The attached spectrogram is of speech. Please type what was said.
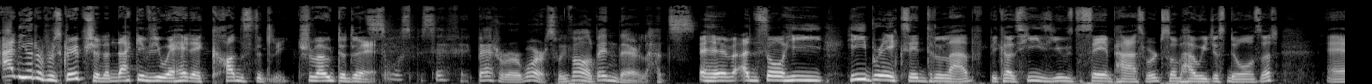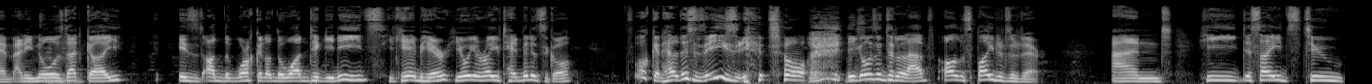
Any other prescription, and that gives you a headache constantly throughout the day. So specific, better or worse. We've all been there, lads. Um, and so he he breaks into the lab because he's used the same password. Somehow he just knows it, um, and he knows that guy is on the working on the one thing he needs. He came here. He only arrived ten minutes ago. Fucking hell, this is easy. so he goes into the lab. All the spiders are there, and he decides to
